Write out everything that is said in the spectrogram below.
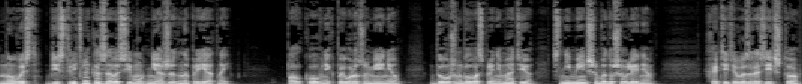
Новость действительно казалась ему неожиданно приятной. Полковник, по его разумению, должен был воспринимать ее с не меньшим воодушевлением. Хотите возразить, что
